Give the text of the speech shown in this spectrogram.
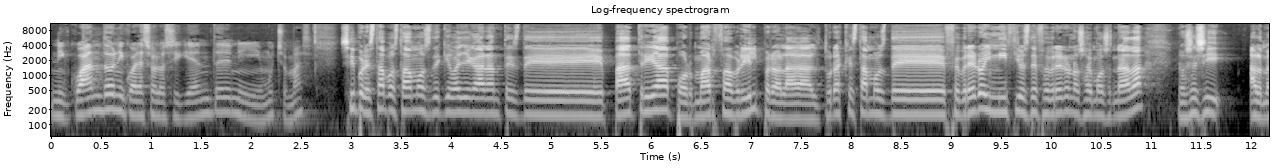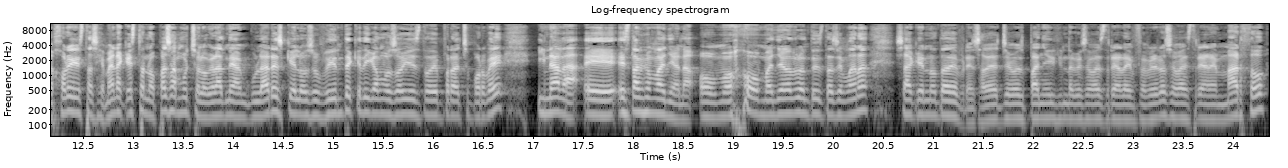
ni cuándo, ni cuáles son los siguientes, ni mucho más. Sí, por esta apostábamos de que iba a llegar antes de Patria, por marzo-abril, pero a las alturas que estamos de febrero, inicios de febrero, no sabemos nada. No sé si a lo mejor en esta semana, que esto nos pasa mucho, lo grande angular es que lo suficiente que digamos hoy esto de por H por B, y nada, eh, esta misma mañana o, mañana durante esta semana saquen nota de prensa de HBO España diciendo que se va a estrenar en febrero, se va a estrenar en marzo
